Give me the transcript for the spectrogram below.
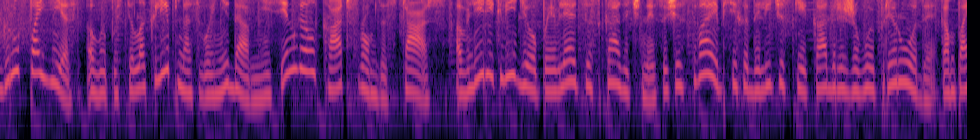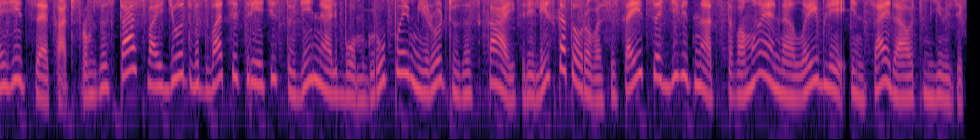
Группа Yes выпустила клип на свой недавний сингл «Cut from the Stars». В лирик-видео появляются сказочные существа и психоделические кадры живой природы. Композиция «Cut from the Stars» войдет в 23-й студийный альбом группы «Mirror to the Sky», релиз которого состоится 19 мая на лейбле Inside Out Music.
